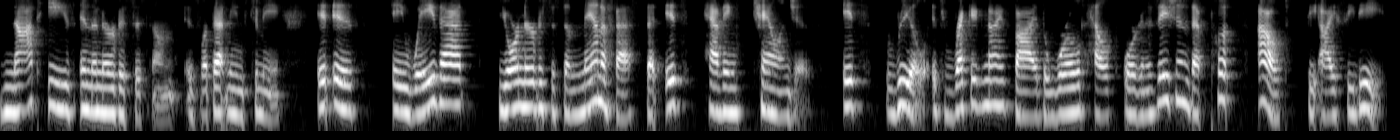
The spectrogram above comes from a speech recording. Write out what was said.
not ease in the nervous system, is what that means to me. It is a way that your nervous system manifests that it's having challenges. It's real. It's recognized by the World Health Organization that puts out the ICD.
